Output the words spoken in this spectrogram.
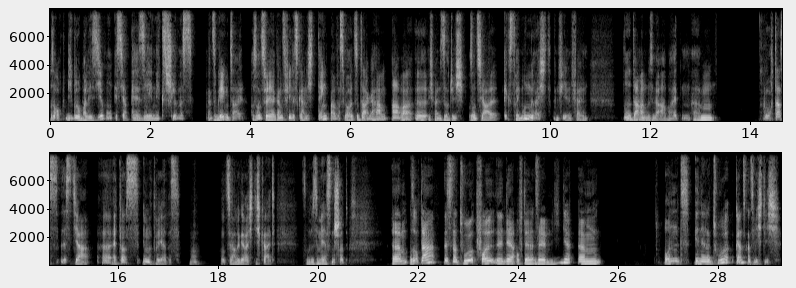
Also auch die Globalisierung ist ja per se nichts Schlimmes. Ganz im Gegenteil. Also es wäre ja ganz vieles gar nicht denkbar, was wir heutzutage haben. Aber äh, ich meine, es ist natürlich sozial extrem ungerecht in vielen Fällen. Ne, daran müssen wir arbeiten. Ähm, auch das ist ja äh, etwas Immaterielles. Ne? Soziale Gerechtigkeit. Zumindest im ersten Schritt. Ähm, also auch da ist Natur voll in der, auf derselben Linie. Ähm, und in der Natur, ganz, ganz wichtig,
